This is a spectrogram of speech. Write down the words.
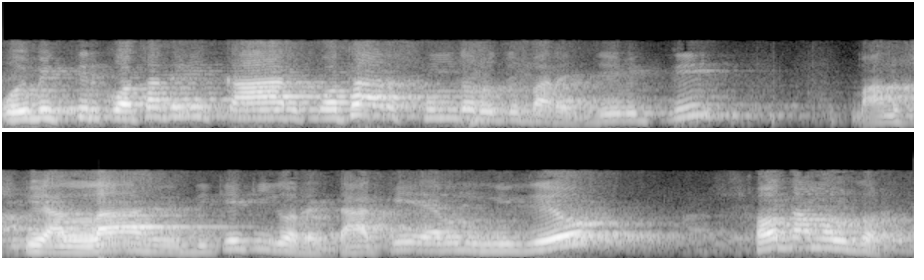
ওই ব্যক্তির কথা থেকে কার কথা আর সুন্দর হতে পারে? যে ব্যক্তি মানুষকে আল্লাহর দিকে কি করে? ডাকে এবং নিজেও সদ আমল করে।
